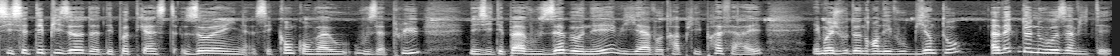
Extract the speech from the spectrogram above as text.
Si cet épisode des podcasts Zoein, c'est quand qu'on va où, vous a plu, n'hésitez pas à vous abonner via votre appli préférée. Et moi, je vous donne rendez-vous bientôt avec de nouveaux invités.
